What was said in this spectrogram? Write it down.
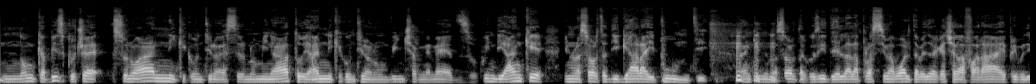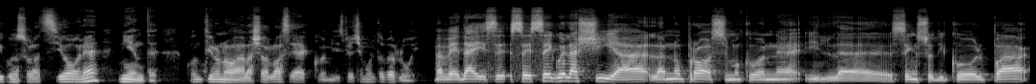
non capisco, cioè sono anni che continua a essere nominato e anni che continua a non vincerne mezzo, quindi anche in una sorta di gara ai punti, anche in una sorta così della la prossima volta vedrai che ce la farai, prima di consolazione, niente, continuano a lasciarlo a secco e mi dispiace molto per lui. Vabbè dai, se, se segue la scia l'anno prossimo con il eh, senso di colpa,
